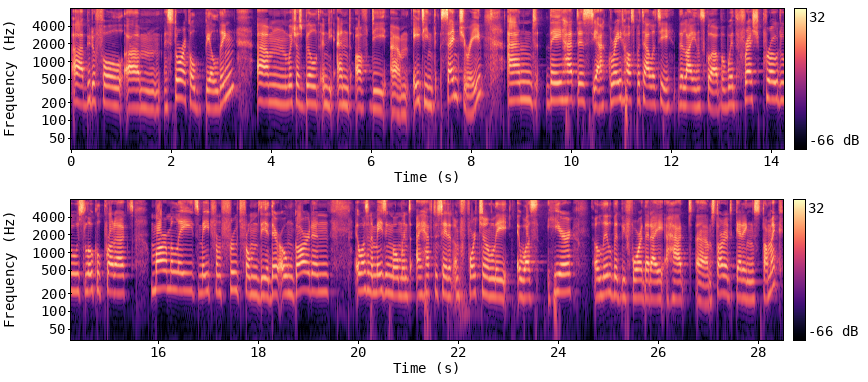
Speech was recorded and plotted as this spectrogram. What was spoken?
uh, beautiful um, historical building, um, which was built in the end of the um, 18th century. And they had this, yeah, great hospitality, the Lions Club, with fresh produce, local products, marmalades made from fruit from the, their own garden. It was an amazing moment. I have to say that unfortunately, it was here a little bit before that I had um, started getting stomach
